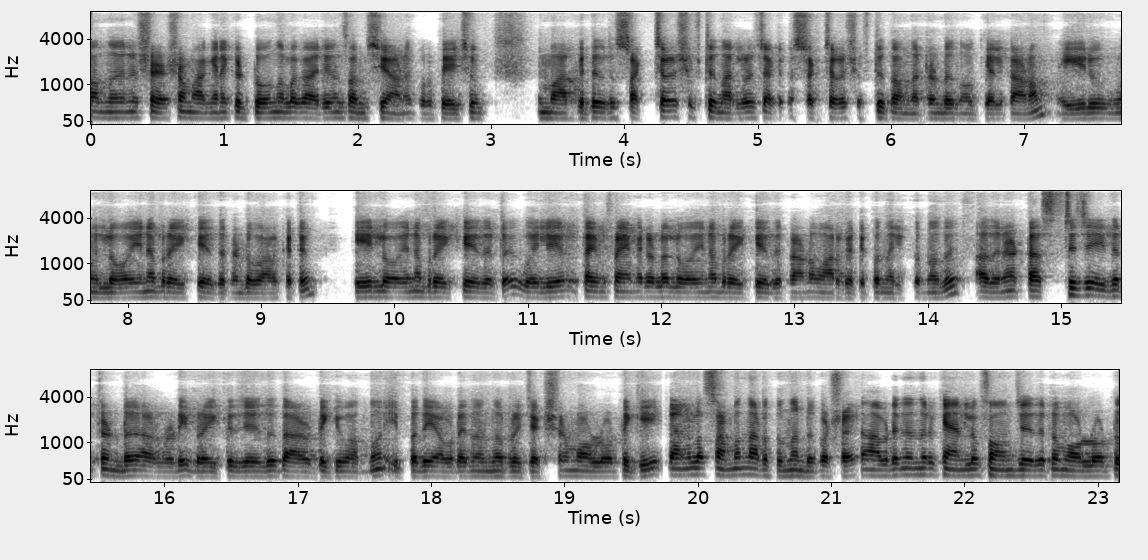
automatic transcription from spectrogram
തന്നതിന് ശേഷം അങ്ങനെ കിട്ടുമോ എന്നുള്ള കാര്യം സംശയമാണ്. പ്രത്യേകിച്ചും മാർക്കറ്റ് ഒരു സ്ട്രക്ചർ ഷിഫ്റ്റ് നല്ലൊരു സ്ട്രക്ചർ ഷിഫ്റ്റ് തന്നിട്ടുണ്ട് നോക്കിയാൽ കാണാം. ഈ ഒരു ലോയിനെ ബ്രേക്ക് ചെയ്തിട്ടുണ്ട് മാർക്കറ്റ് ഈ ലോയിനെ ബ്രേക്ക് ചെയ്തിട്ട് വലിയ ടൈം ഫ്രെയിമിലുള്ള ലോയിനെ ബ്രേക്ക് ചെയ്തിട്ടാണ് മാർക്കറ്റ് ഇപ്പൊ നിൽക്കുന്നത്. അതിനെ ടെസ്റ്റ് ചെയ്തിട്ടുണ്ട്. ഓൾറെഡി ബ്രേക്ക് ചെയ്ത് താഴോട്ടേക്ക് വന്നു. ഇപ്പൊ ദേ അവിടെ നിന്ന് റിജക്ഷൻ മുകളിലോട്ടേക്ക് കാനുള്ള ശ്രമം നടത്തുന്നുണ്ട്. പക്ഷെ അവിടെ നിന്നൊരു ക്യാനൽ ഫോം ചെയ്തിട്ട് മുകളിലോട്ട്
